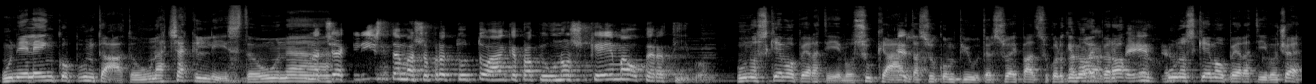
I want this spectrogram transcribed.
Un elenco puntato, una checklist, una... una checklist, ma soprattutto anche proprio uno schema operativo uno schema operativo su carta, esatto. su computer, su iPad, su quello che allora, vuoi, però dipende. uno schema operativo, cioè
